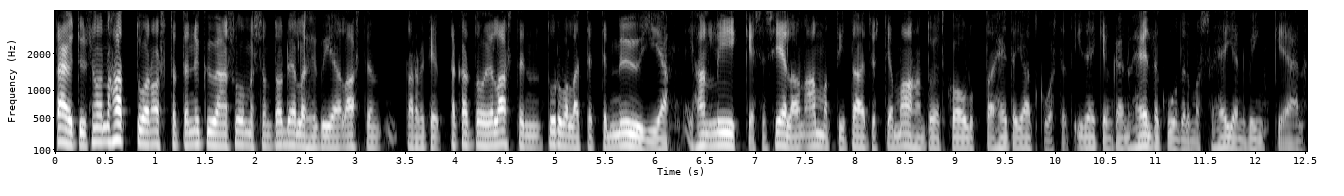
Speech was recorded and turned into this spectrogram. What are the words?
täytyy sanoa hattua nostaa, että nykyään Suomessa on todella hyviä lasten tarvike, ja lasten turvalaitteiden myyjiä ihan liikkeessä. Siellä on ammattitaitoista ja maahantuojat kouluttaa heitä jatkuvasti. Itsekin on käynyt heiltä kuuntelemassa heidän vinkkejään.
